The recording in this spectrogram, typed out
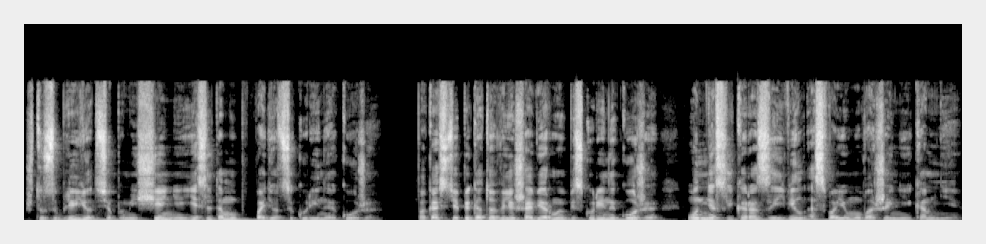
что заблюет все помещение, если тому попадется куриная кожа. Пока Степе готовили шаверму без куриной кожи, он несколько раз заявил о своем уважении ко мне.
